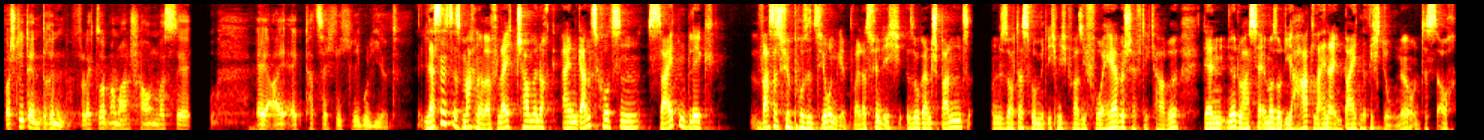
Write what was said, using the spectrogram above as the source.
Was steht denn drin? Vielleicht sollten wir mal schauen, was der AI Act tatsächlich reguliert. Lass uns das machen, aber vielleicht schauen wir noch einen ganz kurzen Seitenblick was es für Positionen gibt, weil das finde ich so ganz spannend. Und ist auch das, womit ich mich quasi vorher beschäftigt habe. Denn ne, du hast ja immer so die Hardliner in beiden Richtungen. Ne? Und das ist auch,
